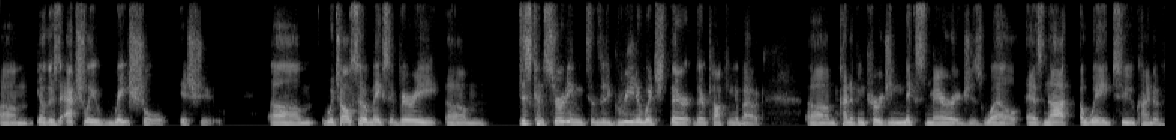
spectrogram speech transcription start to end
Um, you know, there's actually a racial issue, um, which also makes it very um, disconcerting to the degree to which they're they're talking about um, kind of encouraging mixed marriage as well as not a way to kind of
